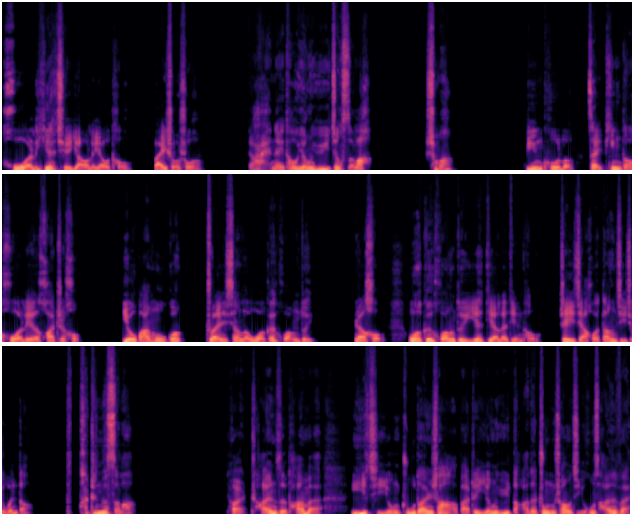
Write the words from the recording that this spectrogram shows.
火烈却摇了摇头，摆手说：“哎，那头鹰鱼已经死了。”什么？冰骷髅在听到火烈的话之后，又把目光转向了我跟黄队，然后我跟黄队也点了点头。这家伙当即就问道：“他他真的死了？”看禅子他们一起用朱丹砂把这鹰鱼打得重伤，几乎残废。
